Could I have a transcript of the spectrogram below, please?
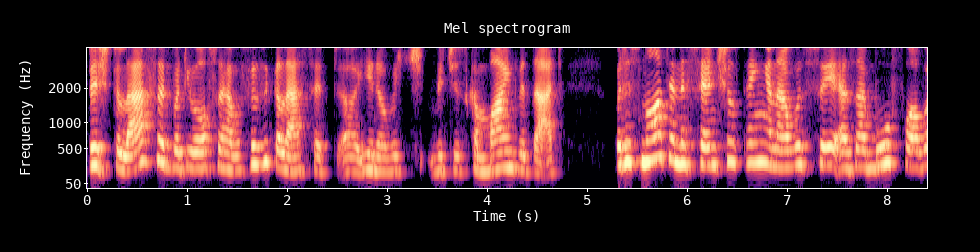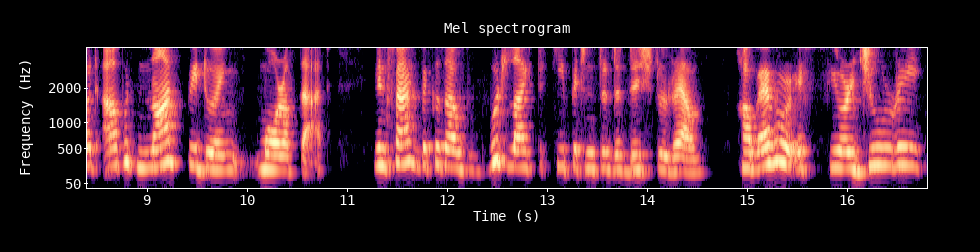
digital asset, but you also have a physical asset, uh, you know, which which is combined with that. But it's not an essential thing, and I would say as I move forward, I would not be doing more of that. In fact, because I would like to keep it into the digital realm. However, if you're a jewelry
